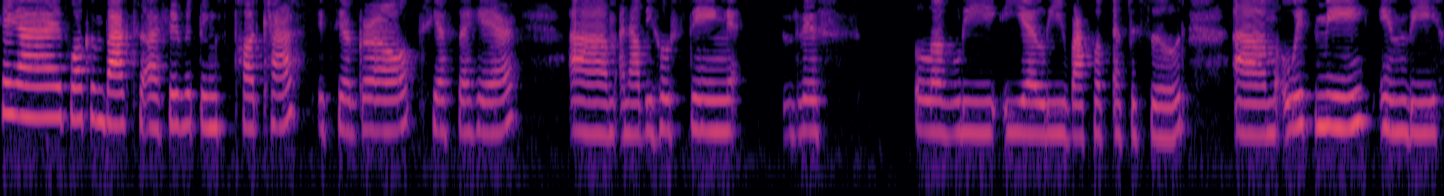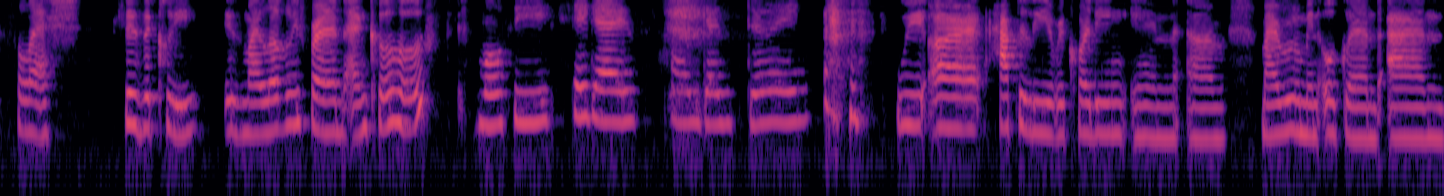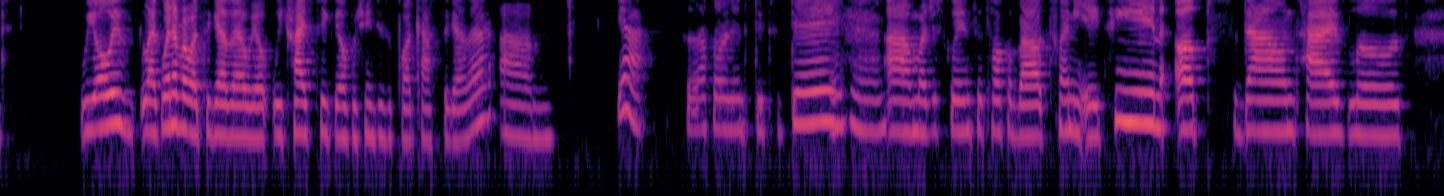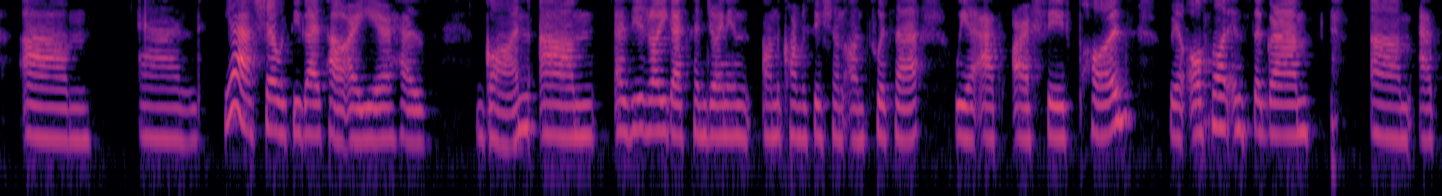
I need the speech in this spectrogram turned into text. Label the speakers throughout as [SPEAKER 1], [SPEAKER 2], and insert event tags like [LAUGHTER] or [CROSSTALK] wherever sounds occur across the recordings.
[SPEAKER 1] Hey guys, welcome back to our Favorite Things podcast. It's your girl, Tiese here, um, and I'll be hosting this lovely yearly wrap up episode. Um, with me in the flesh, physically, is my lovely friend and co host,
[SPEAKER 2] Mofi. Hey guys, how you guys doing? [LAUGHS]
[SPEAKER 1] we are happily recording in um, my room in Oakland, and we always like whenever we're together, we we try to take the opportunity to podcast together. Um, yeah, so that's what we're going to do today.
[SPEAKER 2] Mm-hmm.
[SPEAKER 1] Um, we're just going to talk about 2018 ups, downs, highs, lows, um, and yeah, share with you guys how our year has gone. Um, as usual, you guys can join in on the conversation on Twitter. We are at our fave pods. We are also on Instagram [CLEARS THROAT] um, at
